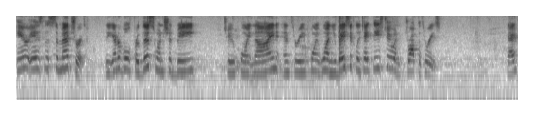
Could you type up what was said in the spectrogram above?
Here is the symmetric. The interval for this one should be 2.9 and 3.1. You basically take these two and drop the 3's. Okay?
